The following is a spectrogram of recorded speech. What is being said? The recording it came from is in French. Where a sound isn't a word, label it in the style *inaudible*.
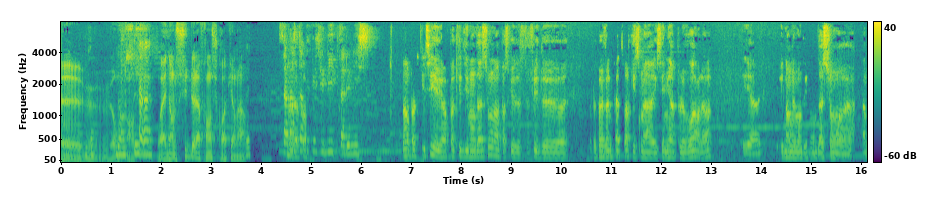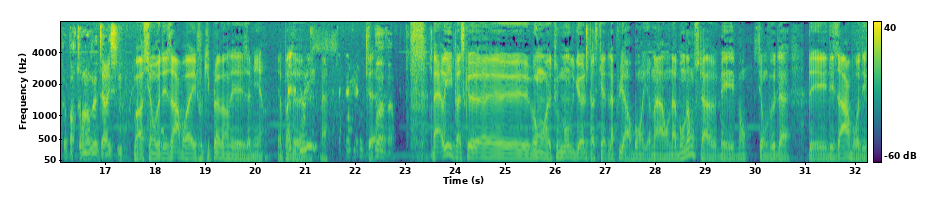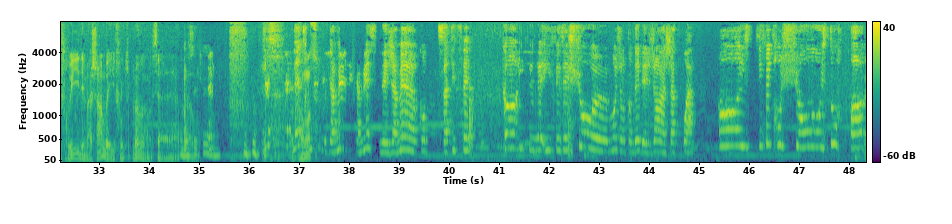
Euh, dans le sud. Ouais, dans le sud de la France, je crois qu'il y en a. Ça va de Zubi, près de Nice. Non, parce qu'ici, il y a eu un paquet d'inondations, là, parce que ça fait de, à peu près 24 heures qu'il s'est mis à pleuvoir, là. Et, euh, énormément d'inondations euh, un peu partout en Angleterre ici. Bah, si on veut des arbres, il faut qu'il pleuve, hein, les amis. Hein. Il n'y a pas de. Oui. Bah oui, parce que euh, bon, tout le monde gueule parce qu'il y a de la pluie. Alors bon, il y en a en abondance là, mais bon, si on veut de la des, des arbres, des fruits, des machins, bah, il faut qu'il pleuve. Hein. Ça, ah bah, n'est jamais, jamais, n'est jamais euh, satisfait. Quand il faisait, il faisait chaud, euh, moi j'entendais des gens à chaque fois. Oh, il, fait trop chaud, il tout hot.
